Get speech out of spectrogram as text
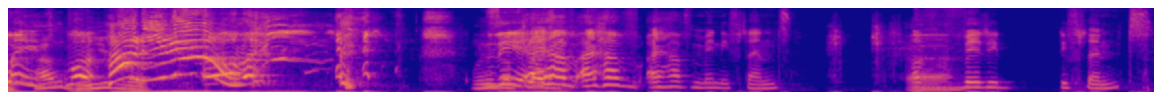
Okay, wait. How do what- you how know? do you know? Oh my- See. I have, I have, I have many friends of very different.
